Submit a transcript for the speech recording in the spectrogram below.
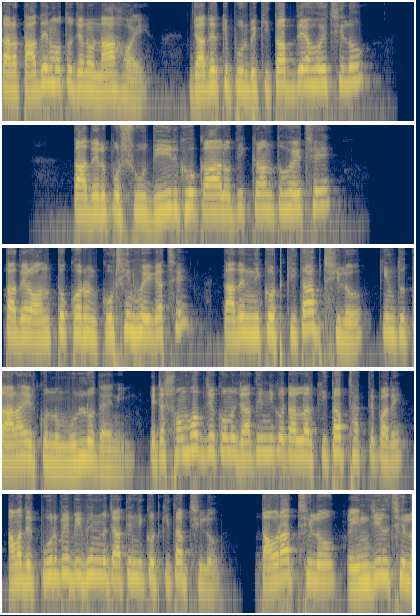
তারা তাদের মতো যেন না হয় যাদেরকে পূর্বে কিতাব দেয়া হয়েছিল তাদের উপর সুদীর্ঘ কাল অতিক্রান্ত হয়েছে তাদের অন্তঃকরণ কঠিন হয়ে গেছে তাদের নিকট কিতাব ছিল কিন্তু তারা এর কোনো মূল্য দেয়নি এটা সম্ভব যে কোনো জাতির নিকট আল্লাহর কিতাব থাকতে পারে আমাদের পূর্বে বিভিন্ন জাতির নিকট কিতাব ছিল তাওরাত ছিল ইঞ্জিল ছিল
